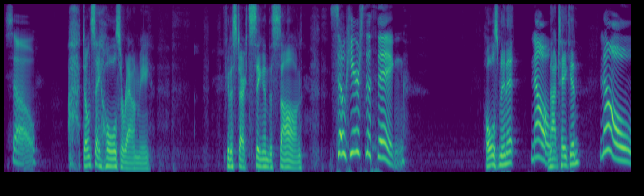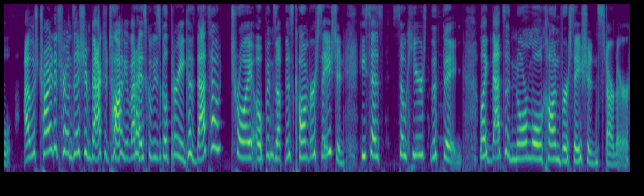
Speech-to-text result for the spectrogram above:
So Ah, don't say holes around me. I'm gonna start singing the song. So here's the thing. Holes minute? No. Not taken? no. I was trying to transition back to talking about High School Musical 3 because that's how Troy opens up this conversation. He says, So here's the thing. Like, that's a normal conversation starter.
